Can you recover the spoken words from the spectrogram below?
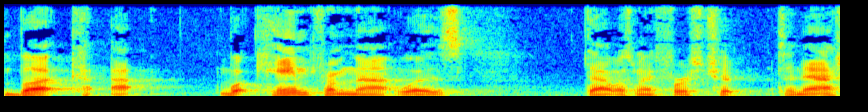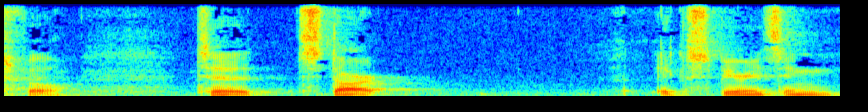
but uh, what came from that was that was my first trip to Nashville to start experiencing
